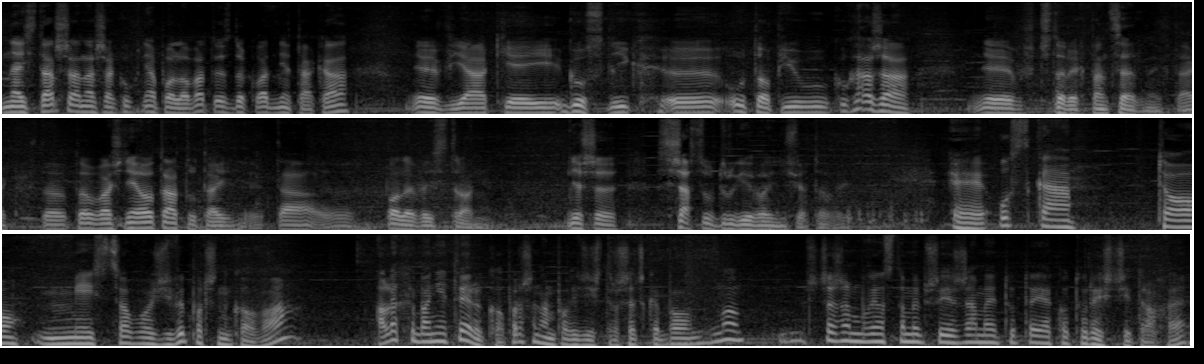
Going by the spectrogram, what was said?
Najstarsza nasza kuchnia polowa to jest dokładnie taka, e, w jakiej Gustlik utopił kucharza w czterech pancernych, tak? To, to właśnie o ta tutaj, ta e, po lewej stronie. Jeszcze z czasów II wojny światowej. E, Ustka to miejscowość wypoczynkowa, ale chyba nie tylko. Proszę nam powiedzieć troszeczkę, bo no, szczerze mówiąc, to my przyjeżdżamy tutaj jako turyści trochę.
